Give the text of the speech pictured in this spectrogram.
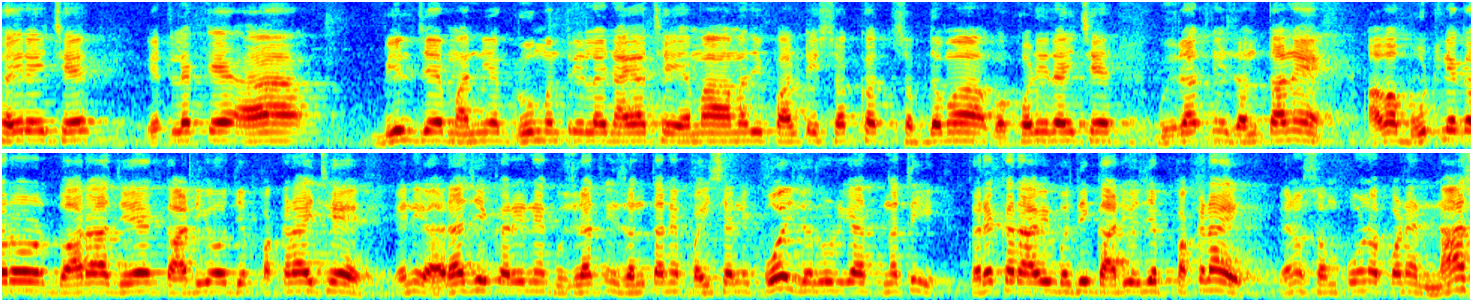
થઈ રહી છે. એટલે કે આ બિલ જે માન્ય ગૃહમંત્રી લઈને આવ્યા છે, એમાં આમ આદમી પાર્ટી સખત શબ્દમાં વખોડી રહી છે. ગુજરાતની જનતાને આવા બુટલેગરો દ્વારા જે ગાડીઓ જે પકડાય છે, એની હરાજી કરીને ગુજરાતની જનતાને પૈસાની કોઈ જરૂરિયાત નથી. ખરેખર આવી બધી ગાડીઓ જે પકડાય, એનો સંપૂર્ણપણે નાશ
